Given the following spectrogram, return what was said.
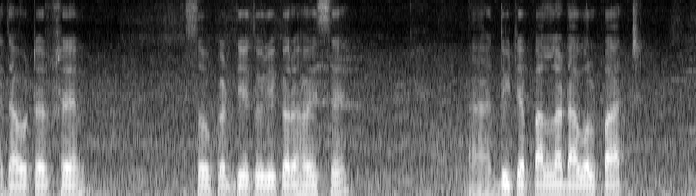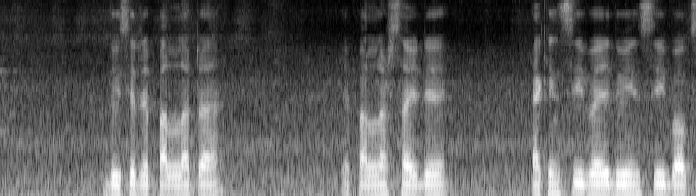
এটা আউটার ফ্রেম চৌকাট দিয়ে তৈরি করা হয়েছে। আর দুইটা পাল্লা ডাবল পাট দুই সাইডের পাল্লাটা, এই পাল্লার সাইডে এক ইঞ্চি বাই দুই ইঞ্চি বক্স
